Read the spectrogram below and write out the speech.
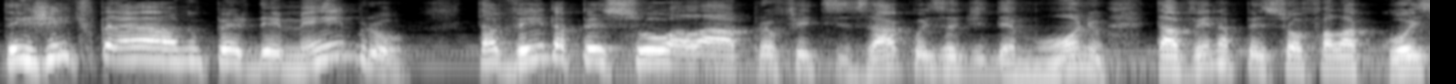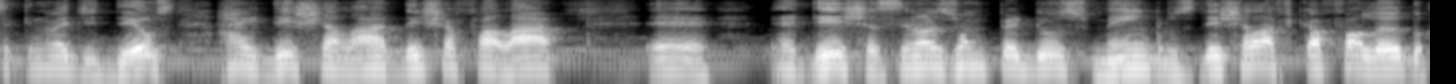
Tem gente para não perder membro, tá vendo a pessoa lá profetizar coisa de demônio, tá vendo a pessoa falar coisa que não é de Deus, ai, deixa lá, deixa falar, é, é deixa, senão nós vamos perder os membros, deixa lá ficar falando.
